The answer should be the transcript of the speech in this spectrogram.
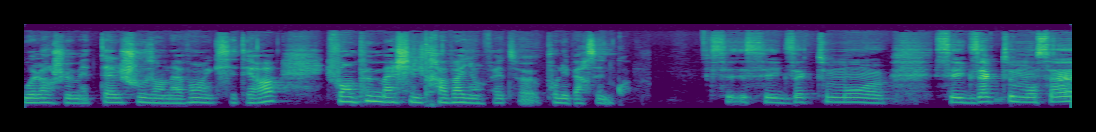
ou alors je vais mettre telle chose en avant, etc. Il faut un peu mâcher le travail en fait pour les personnes. Quoi. C'est exactement, c'est exactement ça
